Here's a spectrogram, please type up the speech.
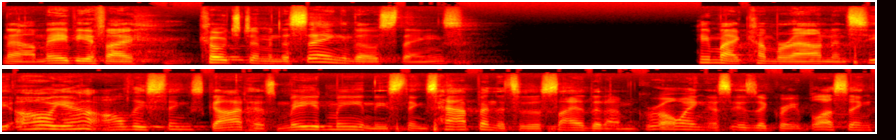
now, maybe if I coached him into saying those things, he might come around and see, oh, yeah, all these things God has made me, and these things happen. This is a sign that I'm growing. This is a great blessing.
